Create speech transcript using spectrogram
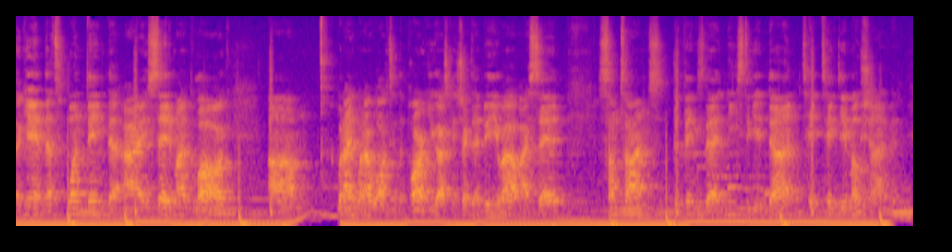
again, that's one thing that I said in my blog um, when I when I walked in the park. You guys can check that video out. I said sometimes the things that needs to get done take take the emotion out of it.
